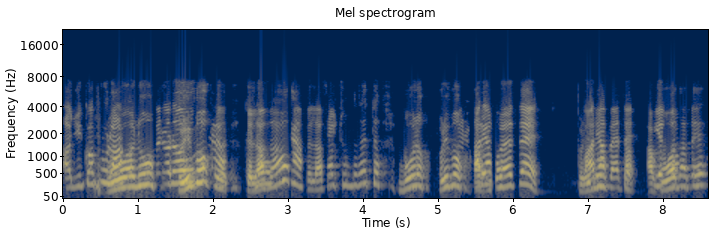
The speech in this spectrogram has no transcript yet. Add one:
Allí copulamos. Bueno, pero no primo, una, que, que le has no dado, una, que le has hecho un directo. Bueno, primo, varias veces. Varias veces. Acuérdate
